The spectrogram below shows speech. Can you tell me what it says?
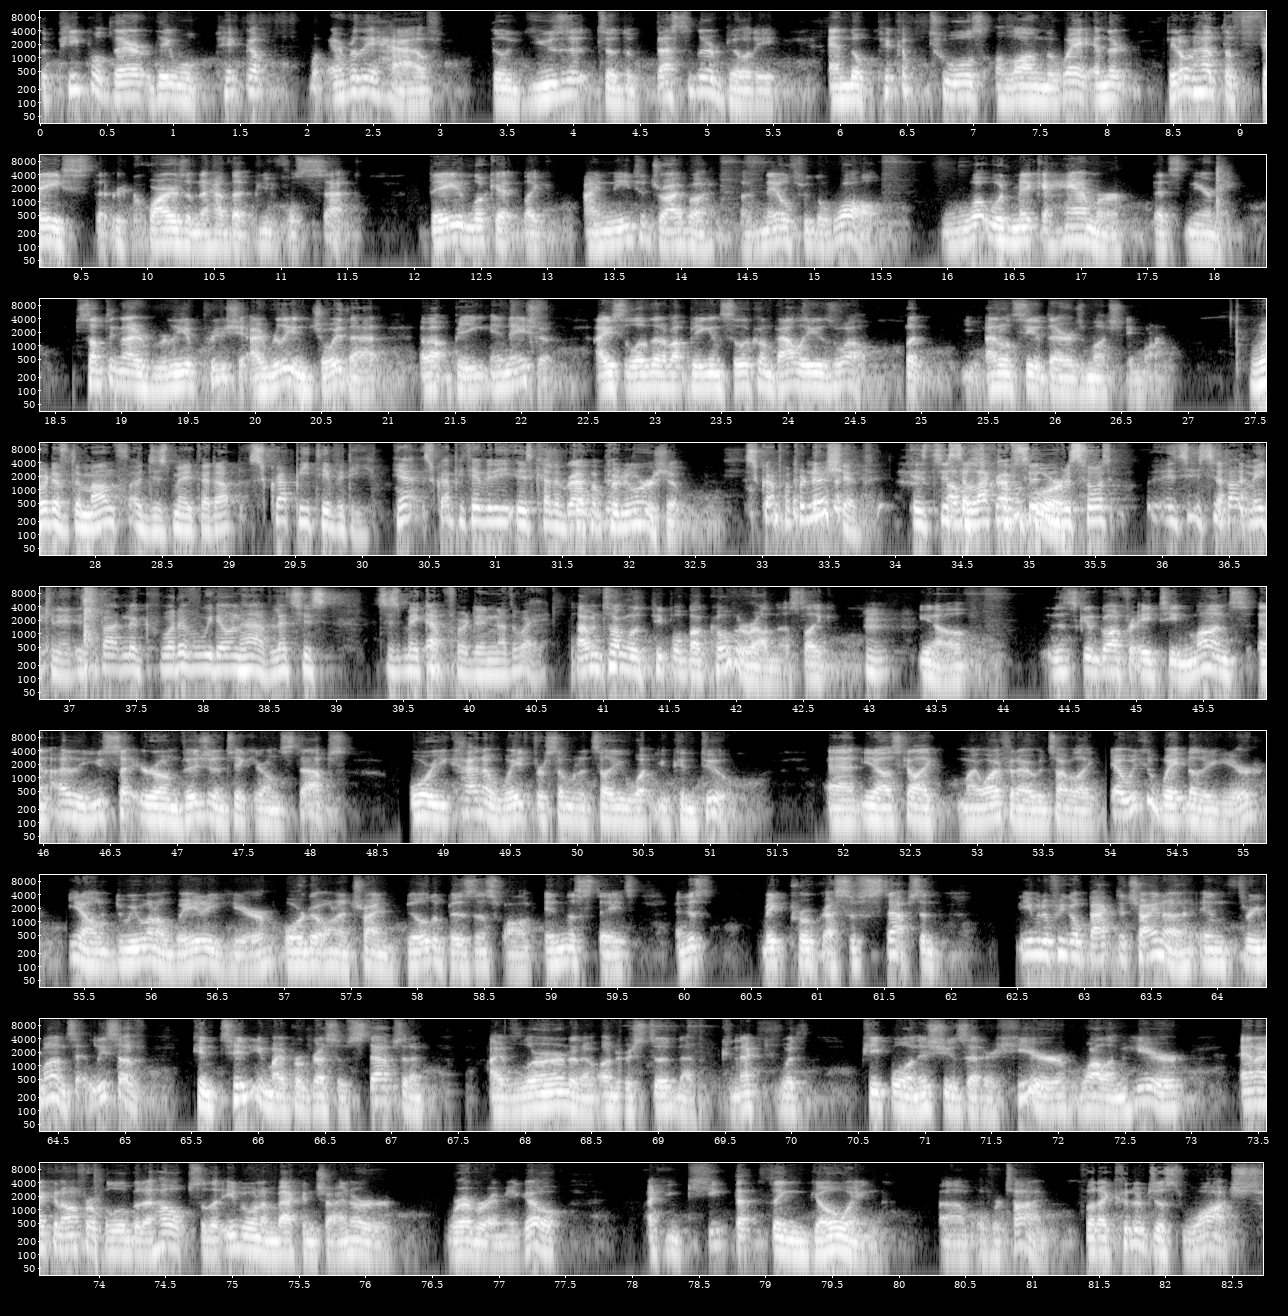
the people there. They will pick up whatever they have. They'll use it to the best of their ability, and they'll pick up tools along the way. And they're they don't have the face that requires them to have that beautiful set. They look at like, I need to drive a, a nail through the wall. What would make a hammer that's near me? something that I really appreciate. I really enjoy that about being in Asia. I used to love that about being in Silicon Valley as well, but I don't see it there as much anymore. Word of the month, I just made that up. Scrappytivity. Yeah, scrappytivity is kind of scrapapreneurship. Scrapapreneurship is just a lack of certain resource. It's it's about making it. It's about look whatever we don't have. Let's just just make yeah. up for it in another way. I've been talking with people about COVID around this. Like, mm. you know, this is going to go on for 18 months, and either you set your own vision and take your own steps, or you kind of wait for someone to tell you what you can do. And you know, it's kind of like my wife and I would talk about like, yeah, we could wait another year. You know, do we want to wait a year, or do I want to try and build a business while I'm in the states and just make progressive steps? And even if we go back to China in three months, at least I've continued my progressive steps, and I've I've learned and I've understood and I've connected with people and issues that are here while I'm here, and I can offer up a little bit of help so that even when I'm back in China or wherever I may go, I can keep that thing going um, over time. But I could have just watched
